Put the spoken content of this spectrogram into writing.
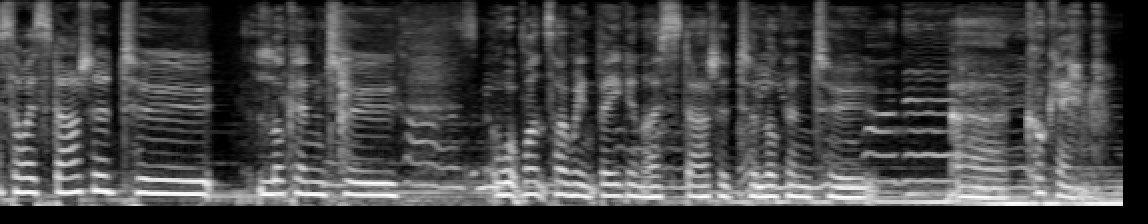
so I started to look into. Well, once I went vegan, I started to look into uh, cooking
